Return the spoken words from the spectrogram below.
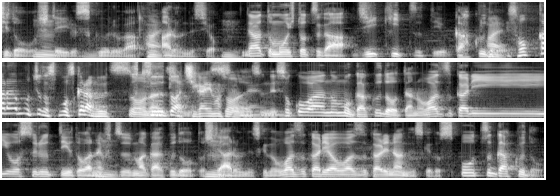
指導をしているスクールがあるんですよ。うん。はいであともう一つが G キッズっていう学童。はい、そこからもうちょっとスポーツクラブ普通とは違いますよね。そね。そこはあのもう学童ってあのお預かりをするっていうところがね、うん。普通まあ学童としてあるんですけど、お預かりはお預かりなんですけど、スポーツ学童。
